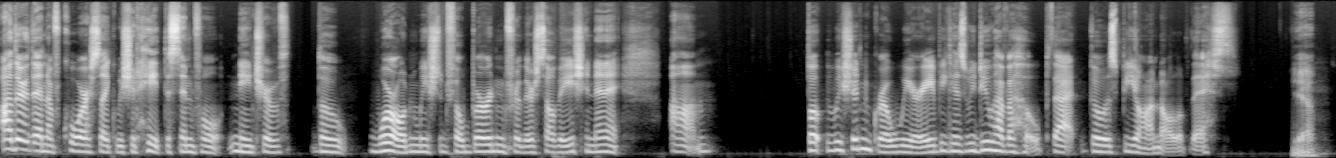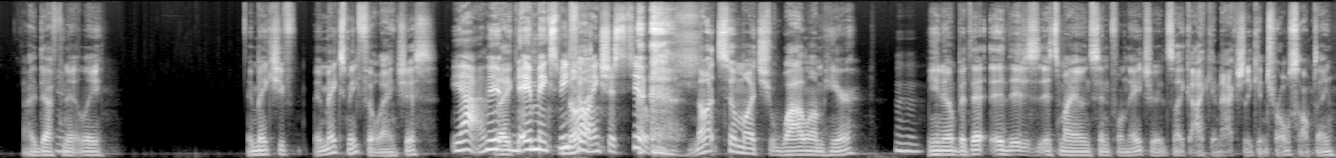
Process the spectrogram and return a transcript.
other than, of course, like we should hate the sinful nature of the world and we should feel burdened for their salvation in it. Um, but we shouldn't grow weary because we do have a hope that goes beyond all of this. Yeah. I definitely it makes you it makes me feel anxious. Yeah, I mean, Like, it makes me feel anxious too. Not so much while I'm here, Mhm. you know, but that it is it's my own sinful nature. It's like I can actually control something.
